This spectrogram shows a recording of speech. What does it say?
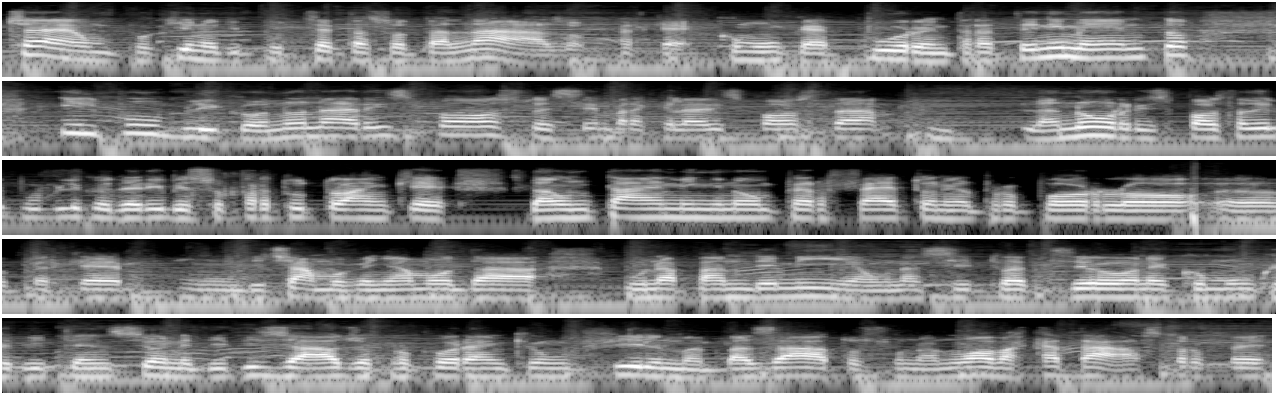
c'è un pochino di puzzetta sotto al naso, perché comunque è puro intrattenimento. Il pubblico non ha risposto e sembra che la risposta, la non risposta del pubblico derivi soprattutto anche da un timing non perfetto nel proporlo, eh, perché diciamo veniamo da una pandemia, una situazione comunque di tensione, di disagio, proporre anche un film basato su una nuova catastrofe,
